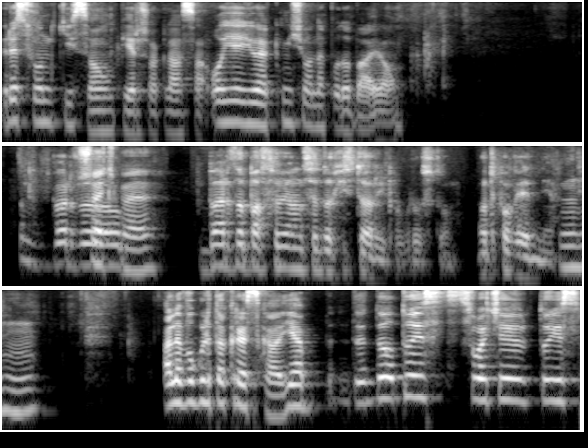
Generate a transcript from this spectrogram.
Rysunki są pierwsza klasa. Ojeju, jak mi się one podobają. Bardzo, Przejdźmy. bardzo pasujące do historii po prostu, odpowiednie. Mhm. Ale w ogóle ta kreska, ja, to, to jest, słuchajcie, to jest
